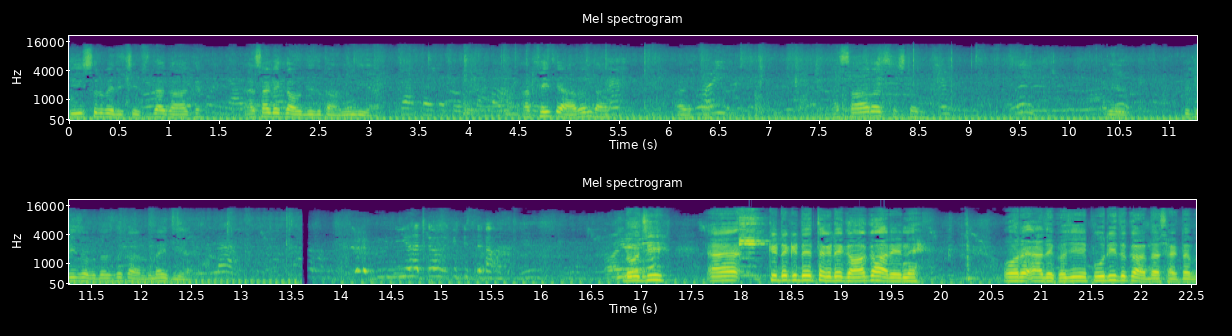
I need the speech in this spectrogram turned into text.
बीस रुपए की चिप्स का गाहक। है साढ़े गाँव की दुकान होंगी है। ਗਾਉਂ ਦੀ ਦੁਕਾਨ ਹੁੰਦੀ ਆ ਇੱਥੇ ਹੀ ਤਿਆਰ ਹੁੰਦਾ ਹੈ ਆ ਦੇਖੋ ਇਹ ਸਾਰਾ ਸਿਸਟਮ ਕਿੰਨੀ ਜ਼ਬਰਦਸਤ ਦੁਕਾਨ ਬਣਾਈ ਦੀ ਆ लो जी किड्डे किड्डे तगड़े गाहक आ रहे ने और ए देखो जी पूरी दुकान का सेटअप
